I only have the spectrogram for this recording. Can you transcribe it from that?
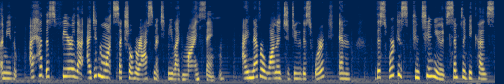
I mean, I had this fear that I didn't want sexual harassment to be like my thing. I never wanted to do this work, and this work is continued simply because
